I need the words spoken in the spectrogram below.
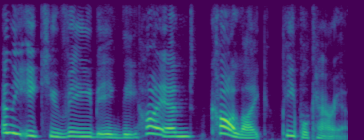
and the EQV being the high end, car like people carrier.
